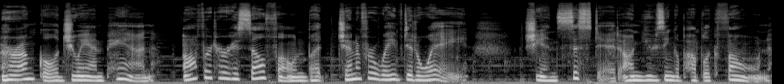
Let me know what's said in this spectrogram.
Her uncle, Juan Pan, offered her his cell phone, but Jennifer waved it away. She insisted on using a public phone.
